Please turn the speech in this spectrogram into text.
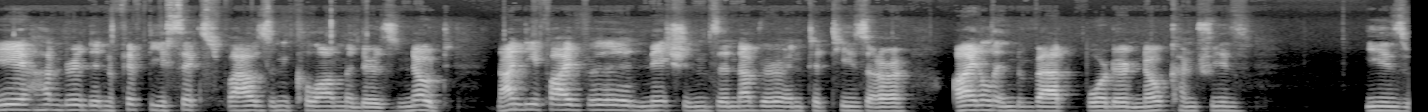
856,000 kilometers. Note 95 uh, nations and other entities are island that border no countries is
